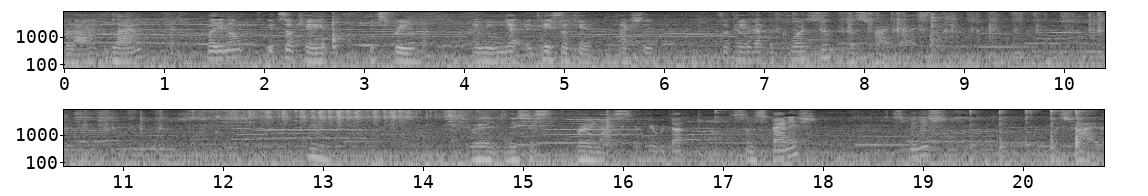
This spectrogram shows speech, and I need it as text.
bland, bland, but you know, it's okay. It's free. I mean, yeah, it tastes okay. Actually, it's okay. we got the corn soup. Let's try it, guys. Mm. It's really delicious. Very nice. So here we got some Spanish spinach. Let's try it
